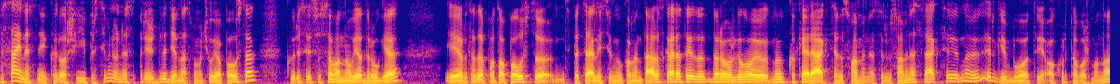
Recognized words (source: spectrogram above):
visai nesnei, kodėl aš jį prisiminiau, nes prieš dvi dienas pamačiau jo paustą, kuris jis su savo nauja drauge. Ir tada po to paustų specialiai įjungiau komentarus, ką retai darau ir galvoju, nu, kokia reakcija visuomenės. Ir visuomenės reakcija, nu, irgi buvo, tai o kur tavo žmona,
